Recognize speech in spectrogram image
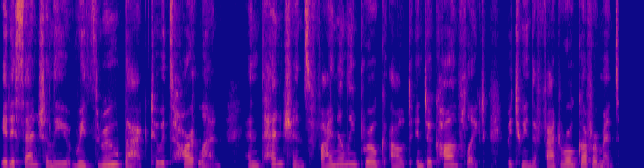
It essentially rethrew back to its heartland, and tensions finally broke out into conflict between the federal government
